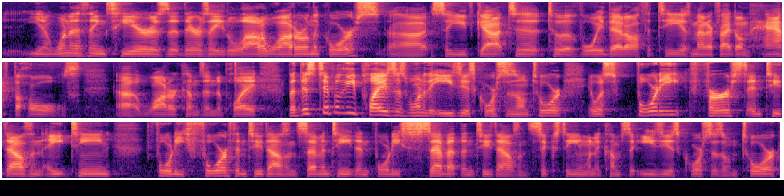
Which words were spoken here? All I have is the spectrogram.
you know, one of the things here is that there's a lot of water on the course, uh, so you've got to to avoid that off the tee. As a matter of fact, on half the holes, uh, water comes into play. But this typically plays as one of the easiest courses on tour. It was 41st in 2018. 44th in 2017 and 47th in 2016 when it comes to easiest courses on tour.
